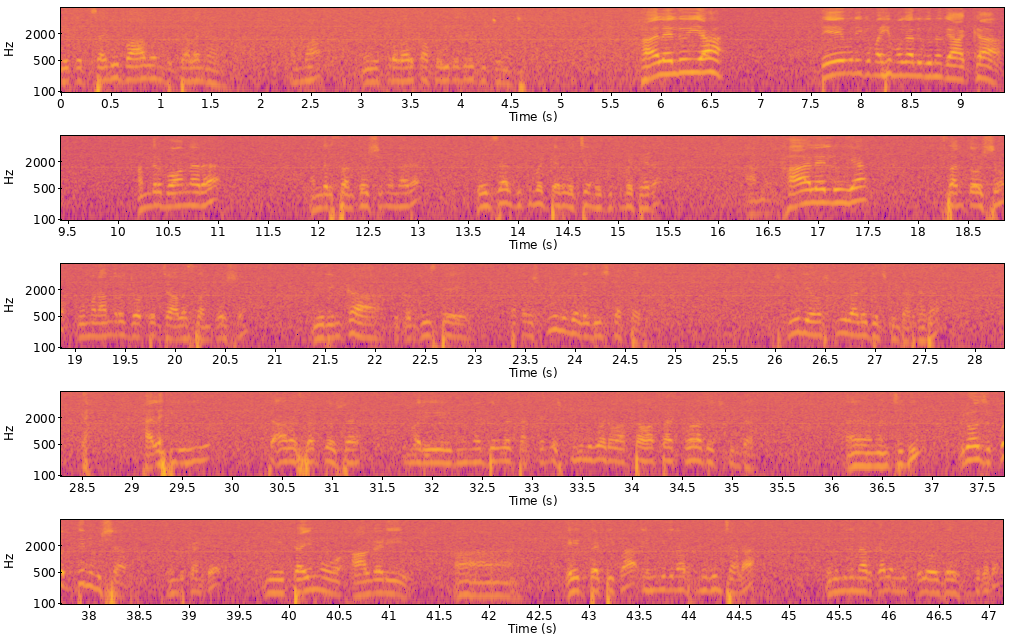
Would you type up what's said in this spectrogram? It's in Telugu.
మీకు చలి బాగుంది తెలంగాణ. అమ్మా నేను ఇప్పటి వరకు ఆ పొయ్యి దగ్గర కూర్చోవచ్చు హాలెలుయ్యా దేవునికి మహిమ కలుగును గాక. అందరు బాగున్నారా? అందరు సంతోషంగా ఉన్నారా? పోయినసారి గుర్తుపెట్టారు? వచ్చాను గుర్తుపెట్టారా? హాలెలుయ్యా సంతోషం. మిమ్మల్ని అందరూ చూడటం చాలా సంతోషం. మీరు ఇంకా ఇక్కడ చూస్తే అక్కడ స్కూల్ వెళ్ళి తీసుకొస్తారు. స్కూల్ ఎవరు? స్కూల్ అనే తెచ్చుకుంటారు కదా. అలాగే చాలా సంతోషం. మరి మీ మధ్యలో చక్కగా స్కూల్ కూడా వస్తా వస్తా కూడా తెచ్చుకుంటారు. మంచిది. ఈరోజు కొద్ది నిమిషాలు. ఎందుకంటే మీ టైము ఆల్రెడీ ఎయిట్ థర్టీకా ఎనిమిదిన్నరకు ముగించాలా? ఎనిమిదిన్నర కల్లా మీకు క్లోజ్ అవుతుంది కదా?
